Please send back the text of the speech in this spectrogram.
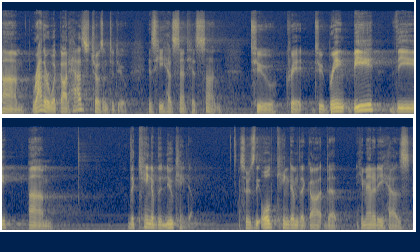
Um, rather, what God has chosen to do is He has sent His Son to create, to bring, be the, um, the king of the new kingdom. So there's the old kingdom that God, that humanity has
